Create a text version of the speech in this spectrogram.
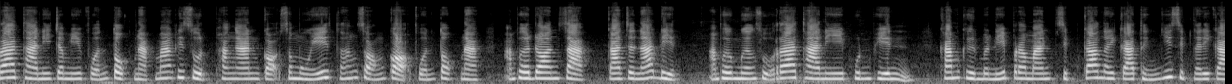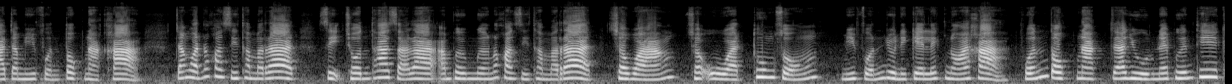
ราษฎร์ธานีจะมีฝนตกหนักมากที่สุด พังงานเกาะสมุย ทั้งสองเกาะฝนตกหนัก อำเภอดอนสัก กาญจนดิตอำเภอเมืองสุราษฎร์ธานี พุนพิน ค่ำคืนวันนี้ประมาณ 19นาฬิกาถึง 20นาฬิกาจะมีฝนตกหนักค่ะ จังหวัดนครศรีธรรมราช สิชนท่าสาราอำเภอเมืองนครศรีธรรมราช ฉวางชะอวด ทุ่งสง มีฝนอยู่ในเกณฑ์เล็กน้อยค่ะ ฝนตกหนักจะอยู่ในพื้นที่แ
